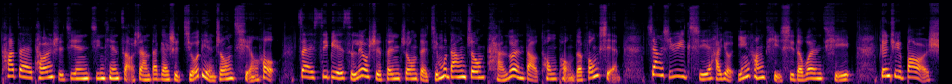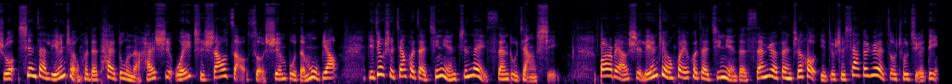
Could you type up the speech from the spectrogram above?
他在台湾时间今天早上大概是九点钟前后，在 CBS 六十分钟的节目当中谈论到通膨的风险、降息预期，还有银行体系的问题。根据鲍尔说，现在联准会的态度呢，还是维持稍早所宣布的目标，也就是将会在今年之内三度降息。鲍尔表示，联准会会在今年的三月份之后，也就是下个月做出决定，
